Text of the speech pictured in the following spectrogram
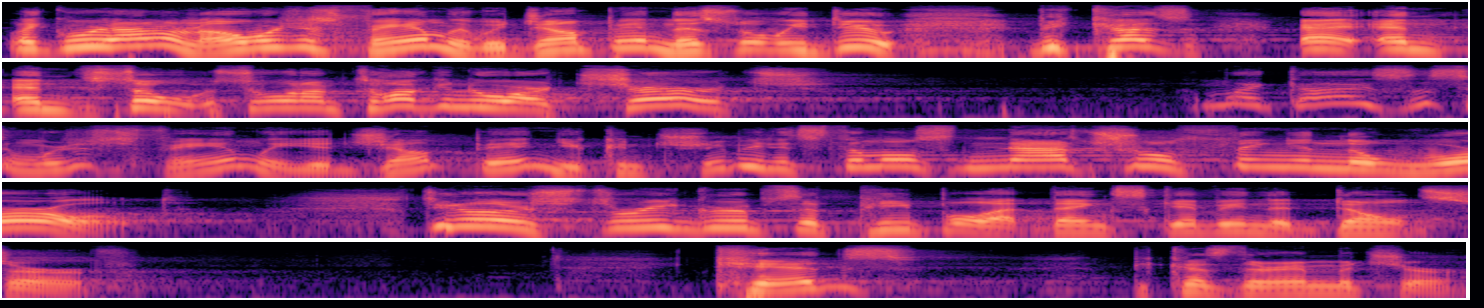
Like we're, I don't know, we're just family. We jump in. This is what we do. Because, and, and, and so, so when I'm talking to our church, I'm like, guys, listen, we're just family. You jump in, you contribute. It's the most natural thing in the world. Do you know there's three groups of people at Thanksgiving that don't serve? Kids, because they're immature.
